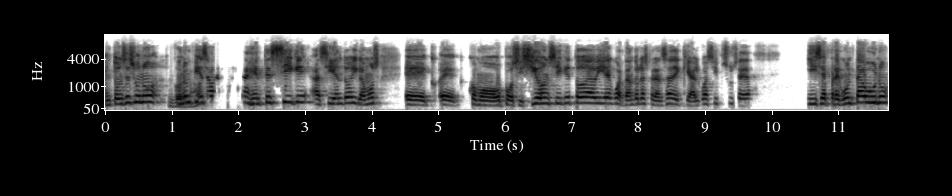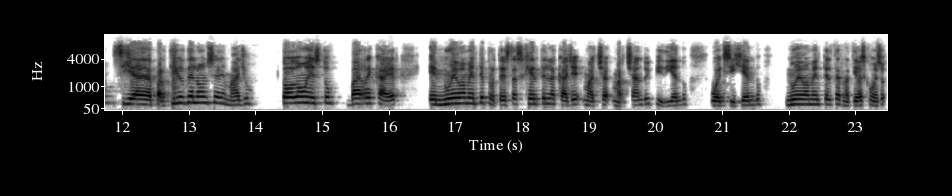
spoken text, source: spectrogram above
Entonces uno, uno empieza a la gente sigue haciendo, digamos, eh, eh, como oposición, sigue todavía guardando la esperanza de que algo así suceda. Y se pregunta uno si a partir del 11 de mayo todo esto va a recaer en nuevamente protestas, gente en la calle marchando y pidiendo o exigiendo nuevamente alternativas como eso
